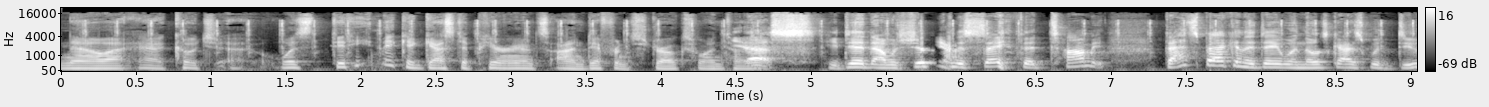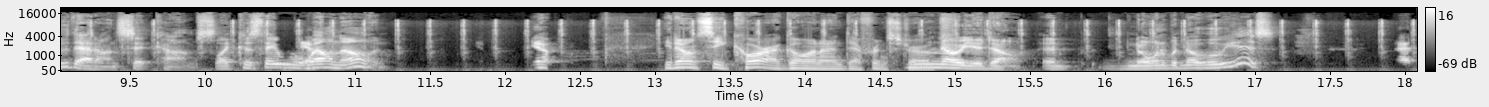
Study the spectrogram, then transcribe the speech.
Now, uh, uh, coach, uh, was did he make a guest appearance on Diff'rent Strokes one time? Yes, he did. And I was just Yeah. going to say that Tommy. That's back in the day when those guys would do that on sitcoms, like because they were Yep. well known. Yep. You don't see Cora going on Diff'rent Strokes. No, you don't, and no one would know who he is. That's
